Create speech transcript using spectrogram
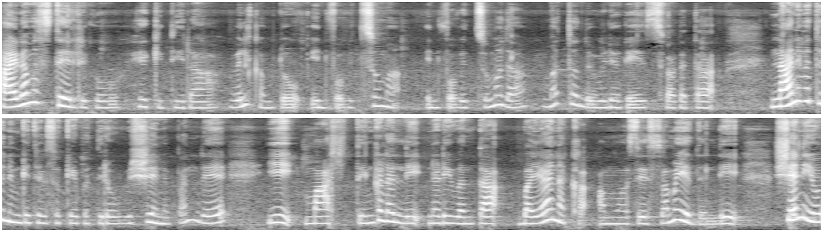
ಹಾಯ್ ನಮಸ್ತೆ ಎಲ್ರಿಗೂ. ಹೇಗಿದ್ದೀರಾ? Welcome to info with Suma info with ಸುಮದ ಮತ್ತೊಂದು ವಿಡಿಯೋಗೆ ಸ್ವಾಗತ. ನಾನಿವತ್ತು ನಿಮಗೆ ತಿಳಿಸೋಕ್ಕೆ ಬರ್ತಿರೋ ವಿಷಯ ಏನಪ್ಪ ಅಂದರೆ ಈ ಮಾರ್ಚ್ ತಿಂಗಳಲ್ಲಿ ನಡೆಯುವಂಥ ಭಯಾನಕ ಅಮಾವಾಸ್ಯೆ ಸಮಯದಲ್ಲಿ ಶನಿಯು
